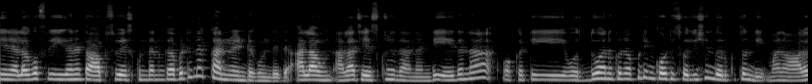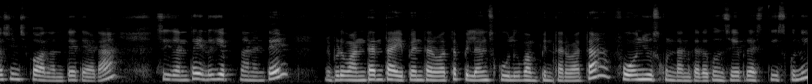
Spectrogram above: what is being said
నేను ఎలాగో ఫ్రీగానే టాప్స్ వేసుకుంటాను కాబట్టి నాకు కన్వెంట్గా ఉండేది. అలా అలా చేసుకునేదానండి ఏదైనా ఒకటి వద్దు అనుకున్నప్పుడు ఇంకోటి సొల్యూషన్ దొరుకుతుంది. మనం ఆలోచించుకోవాలి అంతే తేడా. సో ఇదంతా ఎందుకు చెప్తున్నానంటే ఇప్పుడు వంట అంతా అయిపోయిన తర్వాత పిల్లల్ని స్కూల్కి పంపిన తర్వాత ఫోన్ చూసుకుంటాను కదా. కొంచెంసేపు రెస్ట్ తీసుకుని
